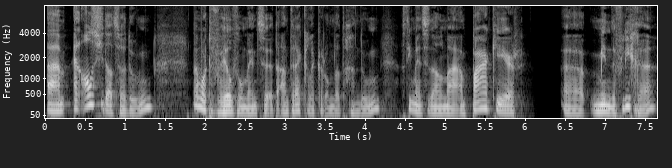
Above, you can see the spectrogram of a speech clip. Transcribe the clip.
Ehm, en als je dat zou doen, dan wordt er voor heel veel mensen het aantrekkelijker om dat te gaan doen. Als die mensen dan maar een paar keer eh, minder vliegen,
